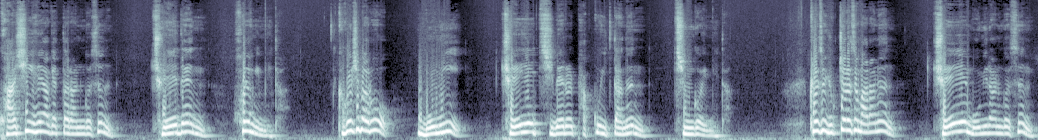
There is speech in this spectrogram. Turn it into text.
과시해야겠다라는 것은 죄된 허용입니다. 그것이 바로 몸이 죄의 지배를 받고 있다는 증거입니다. 그래서 6절에서 말하는 죄의 몸이라는 것은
